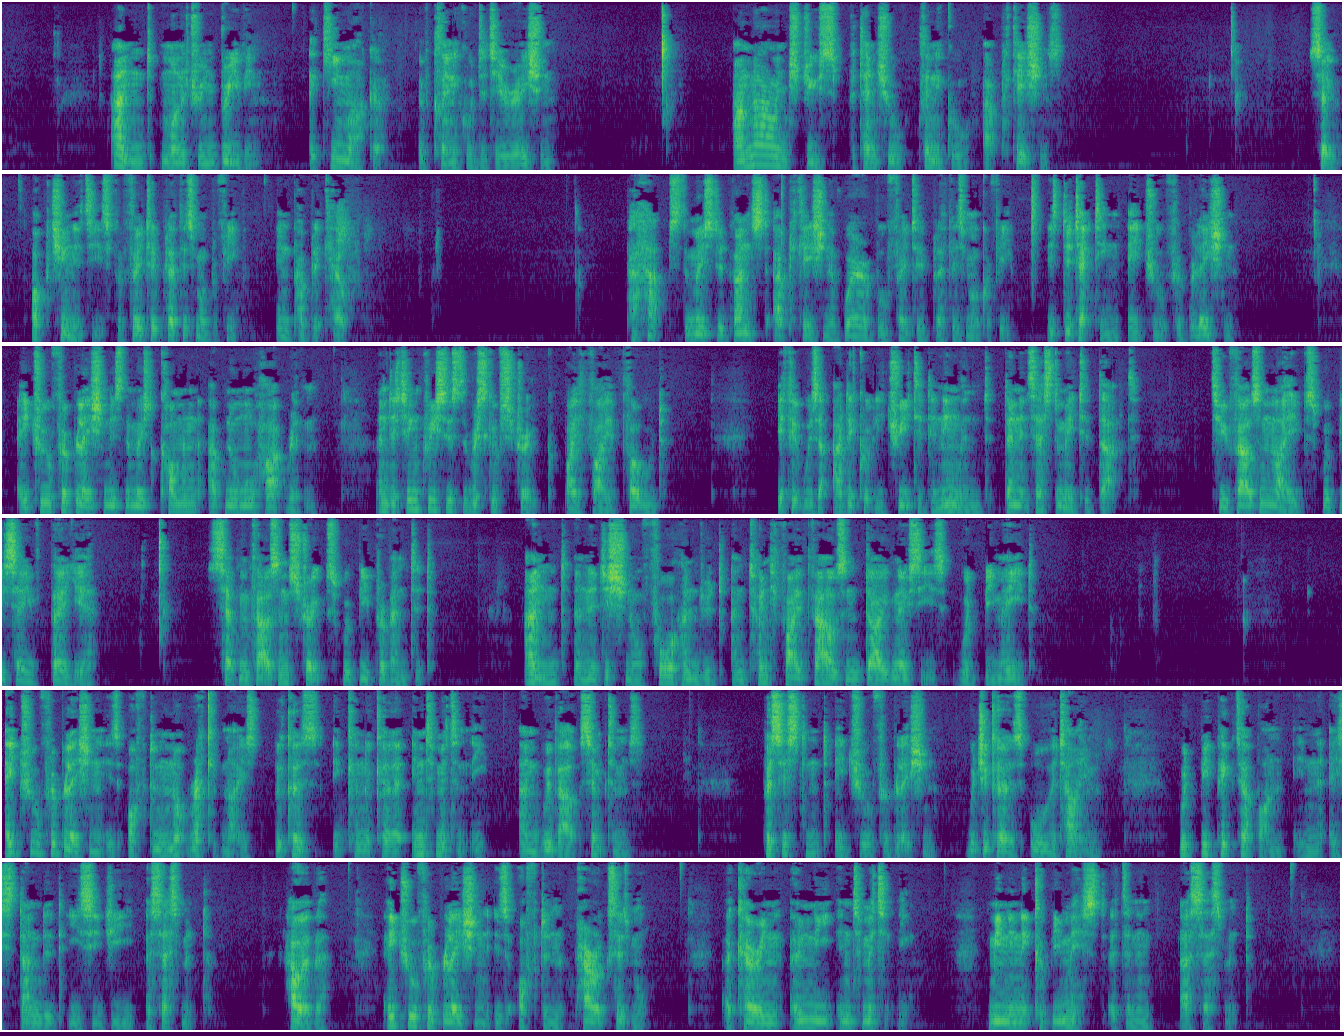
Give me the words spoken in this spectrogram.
and monitoring breathing, a key marker of clinical deterioration. I'll now introduce potential clinical applications. So, opportunities for photoplethysmography in public health. Perhaps the most advanced application of wearable photoplethysmography is detecting atrial fibrillation. Atrial fibrillation is the most common abnormal heart rhythm, and it increases the risk of stroke by fivefold. If it was adequately treated in England, then it's estimated that 2,000 lives would be saved per year, 7,000 strokes would be prevented, and an additional 425,000 diagnoses would be made. Atrial fibrillation is often not recognised because it can occur intermittently and without symptoms. Persistent atrial fibrillation, which occurs all the time, would be picked up on in a standard ECG assessment. However, atrial fibrillation is often paroxysmal, occurring only intermittently, meaning it could be missed at an assessment.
